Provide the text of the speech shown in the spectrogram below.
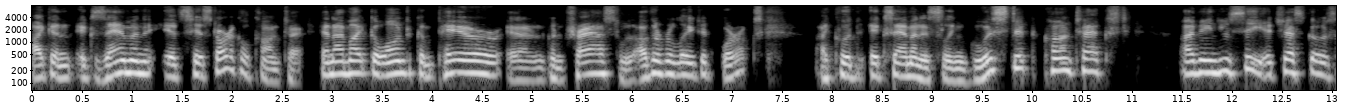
I can examine its historical context. And I might go on to compare and contrast with other related works. I could examine its linguistic context. I mean, you see, it just goes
